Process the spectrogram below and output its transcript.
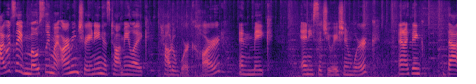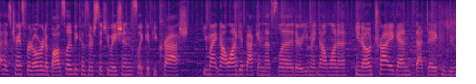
I would say mostly my arming training has taught me like how to work hard and make any situation work. And I think that has transferred over to bobsled because there's situations like if you crash, you might not want to get back in that sled or you might not want to, you know, try again that day because you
